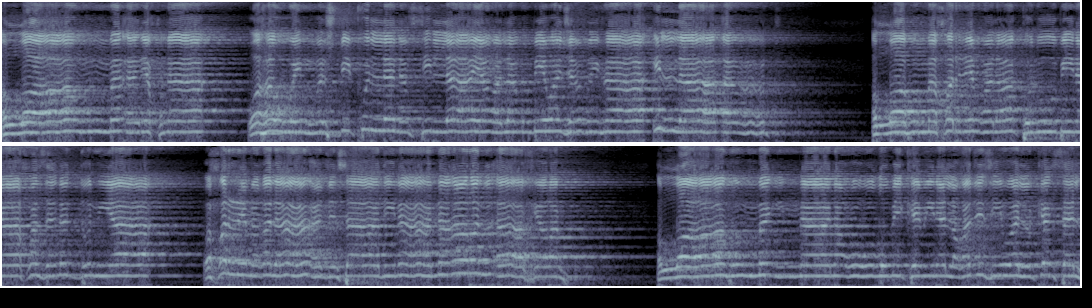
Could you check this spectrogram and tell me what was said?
اللهم أرحنا وهون واشف كل نفس لا يعلم بوجهها إلا أنت. اللهم حرم على قلوبنا حزن الدنيا وحرم على أجسادنا نار الآخرة. اللهم إنا نعوذ بك من العجز والكسل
